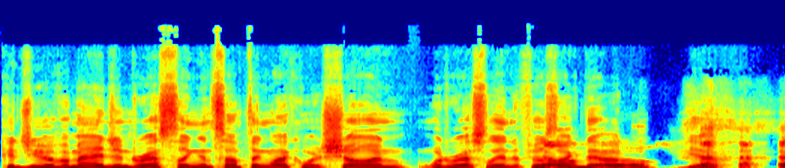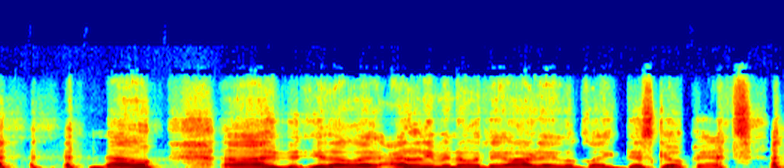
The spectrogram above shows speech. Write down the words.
Could you have imagined wrestling in something like what Shawn would wrestle in? It feels Oh, like that. Would, yeah. no, uh, you know, I, I don't even know what they are. They look like disco pants. I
